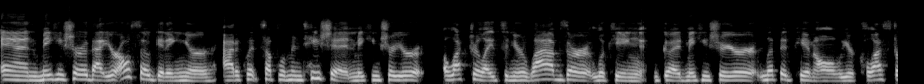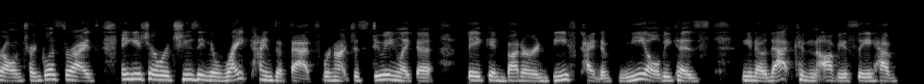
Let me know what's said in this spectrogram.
and making sure that you're also getting your adequate supplementation, making sure your electrolytes in your labs are looking good, making sure your lipid panel, your cholesterol and triglycerides, making sure we're choosing the right kinds of fats. We're not just doing like a bacon, butter, and beef kind of meal because, you know, that can obviously have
